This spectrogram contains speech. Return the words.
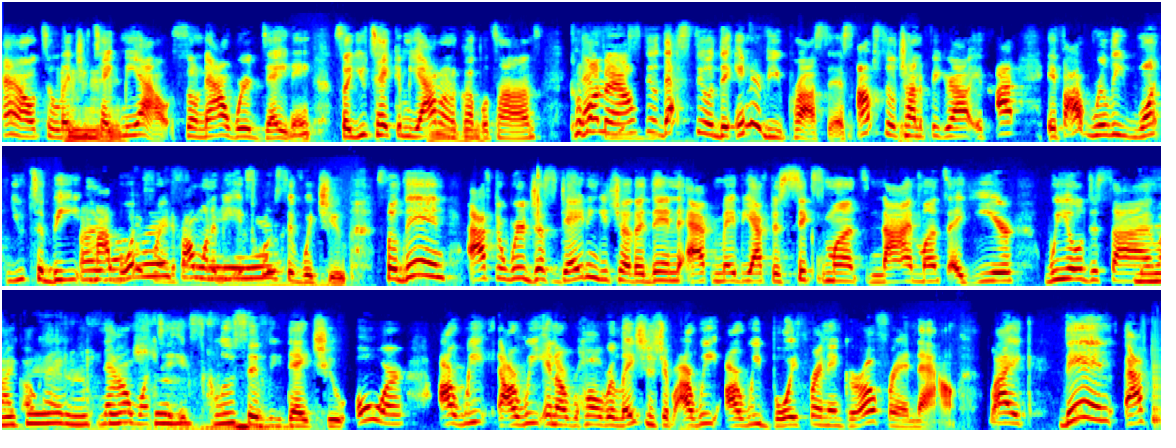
now to let you take me out. So now we're dating. So you taking me out on a couple times. Come on That's- now. Still, that's still the interview process. I'm still trying to figure out if I if I really want you to be I my boyfriend, if I want to be exclusive with you. So then after we're just dating each other, then after, maybe after six months, nine months, a year, we'll decide like, okay, now I want to exclusively date you, or are we are we in a whole relationship? Are we are we boyfriend and girlfriend now? Like then after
